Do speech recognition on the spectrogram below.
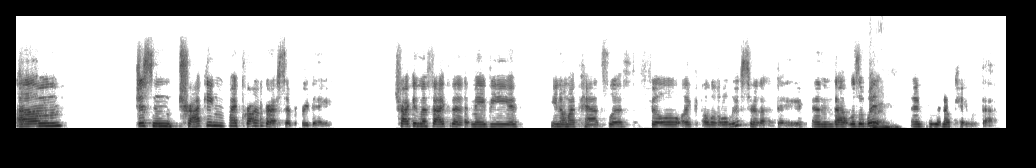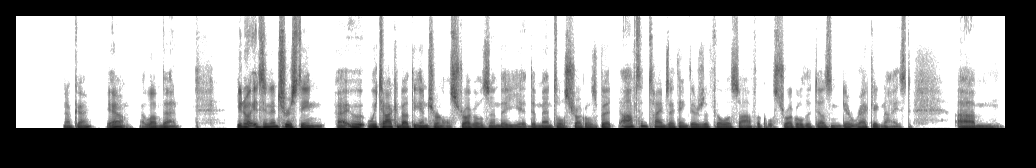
um, just tracking my progress every day, tracking the fact that maybe you know my pants lift feel like a little looser that day, and that was a win, okay. and being okay with that. Okay, yeah, I love that. You know, it's an interesting. Uh, we talk about the internal struggles and the the mental struggles, but oftentimes I think there's a philosophical struggle that doesn't get recognized. Um,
